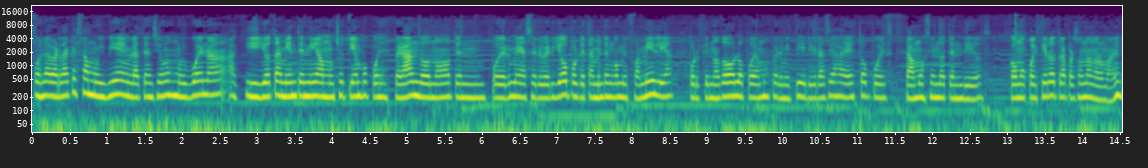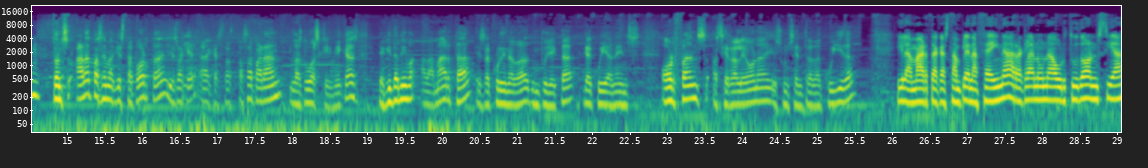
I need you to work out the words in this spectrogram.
Pues la verdad que está muy bien, la atención es muy buena y yo también tenía mucho tiempo pues esperando no Ten, poderme hacer ver yo porque también tengo mi familia, porque no todos lo podemos permitir y gracias a esto pues estamos siendo atendidos. Com qualsevol altra persona normal. Doncs ara passem a aquesta porta i és la que, la que està, està separant les dues clíniques. I aquí tenim a la Marta, és la coordinadora d'un projecte que acull nens òrfans a Sierra Leona, és un centre d'acollida. I la Marta, que està en plena feina arreglant una ortodòncia,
